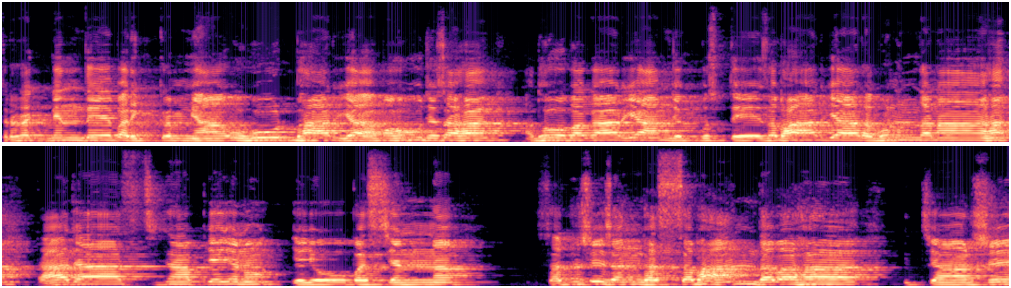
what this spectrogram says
त्रिरग्निन्दे परिक्रम्य उहूर्भार्या महोजसः। अधोपकार्यां जग्पुस्ते स भार्या रघुनन्दनाः। राजास्याप्ययनु ययौ पश्यन् सदृशिसङ्घः सभान्धवः इत्यार्षे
